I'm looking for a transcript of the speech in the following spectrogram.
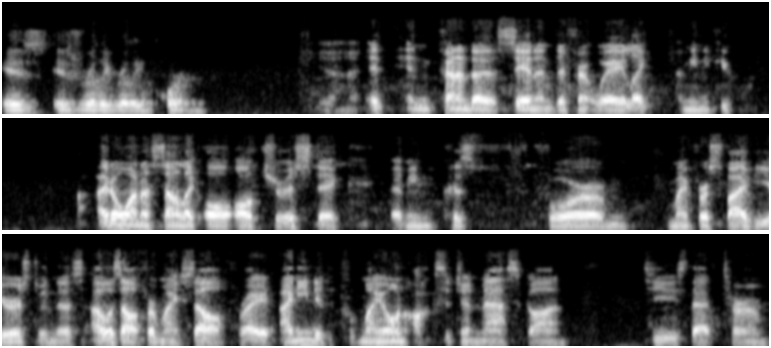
is is really really important. Yeah, it, and kind of to say it in a different way, like I mean, if you, I don't want to sound like all altruistic. I mean, because for my first five years doing this, I was out for myself, right? I needed to put my own oxygen mask on, to use that term.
